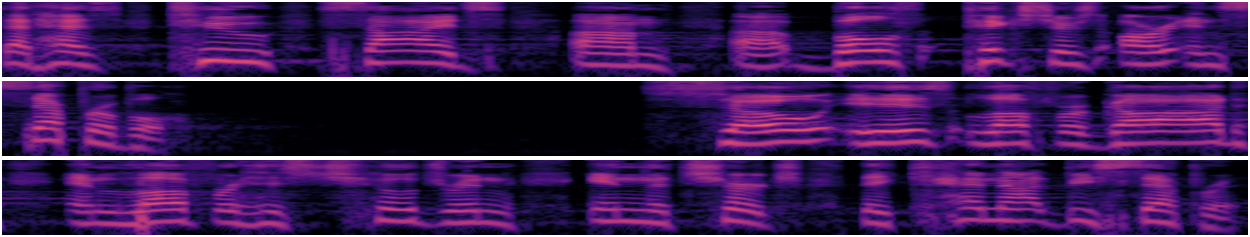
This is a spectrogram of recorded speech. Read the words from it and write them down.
that has two sides. Um, uh, both pictures are inseparable. So is love for God and love for his children in the church. They cannot be separate.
